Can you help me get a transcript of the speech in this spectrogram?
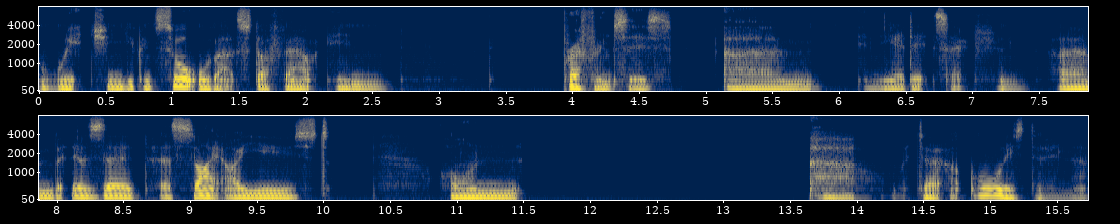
which, and you can sort all that stuff out in preferences. Um, edit section. Um, but there was a, a, site I used on. Oh, I'm always doing that.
